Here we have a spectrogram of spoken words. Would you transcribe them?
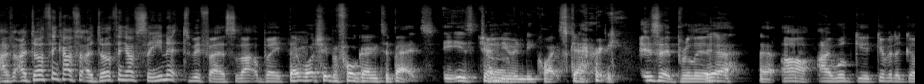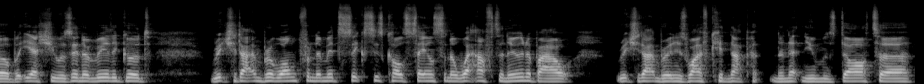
I've, I do not think I've I don't think I've seen it to be fair. So that'll be. Don't watch it before going to bed. It is genuinely quite scary. Is it brilliant? Yeah. yeah. Oh, I will give it a go. But yeah, she was in a really good Richard Attenborough one from the mid 60s called Seance in a Wet Afternoon about Richard Attenborough and his wife kidnap Nanette Newman's daughter.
